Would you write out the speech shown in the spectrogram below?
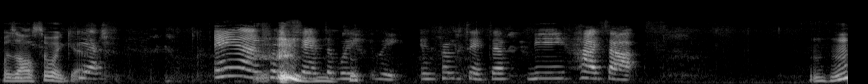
was also a gift. Yes. And from Santa, wait, wait, and from Santa, knee high socks. Mm-hmm.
